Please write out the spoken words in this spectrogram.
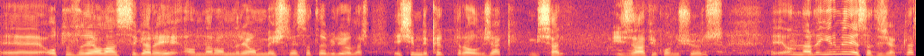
e, 30 liraya olan sigarayı onlar 10 liraya 15 liraya satabiliyorlar. E şimdi 40 lira olacak. Misal izafi konuşuyoruz. E, onlar da 20 liraya satacaklar.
